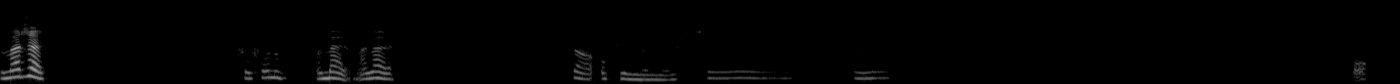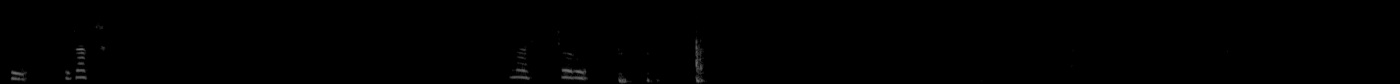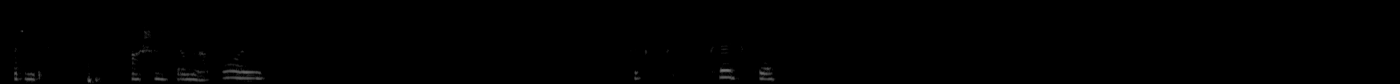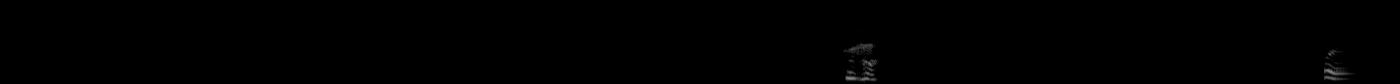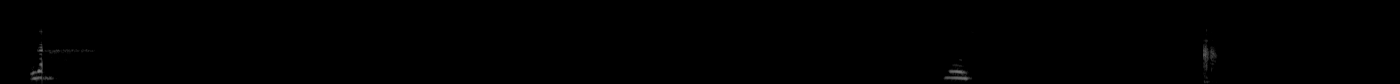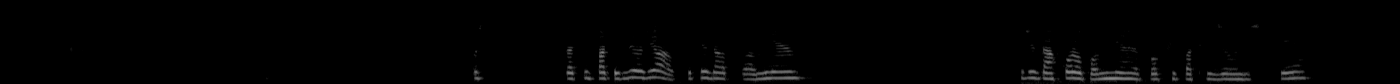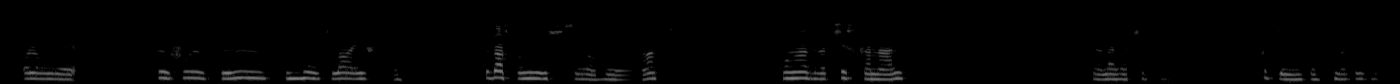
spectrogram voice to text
Ömercek. Mikrofonum. Ömer, Ömer. okay, okuyayım ben de. Ömer. Okay, Uzat. наш чуру. Машин термопоезд. Критку. Tapi patut saja aku 把门 puteți da pe mine. Puteți da acolo pe mine, pe Q Patrick Zeus unde scrie. Acolo unde că fă, că frumos live. Să dați pe mine și să vă abonați. Abonați la acest canal. La live acesta. Cât timp ne am filmat deja?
